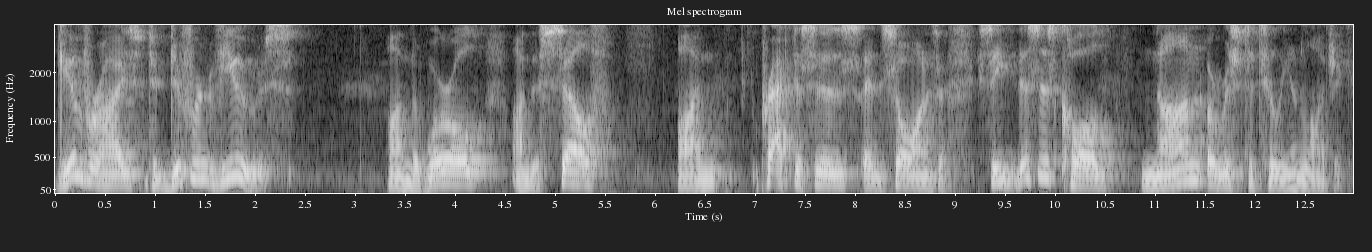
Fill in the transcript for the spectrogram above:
give rise to different views on the world, on the self, on practices, and so on. And so. See, this is called non-Aristotelian logic.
